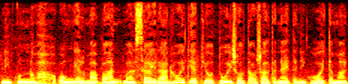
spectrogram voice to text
niin kuin ongelma, vaan, vaan sairaanhoitajat joutuu isolta osalta näitä niin kuin hoitamaan.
